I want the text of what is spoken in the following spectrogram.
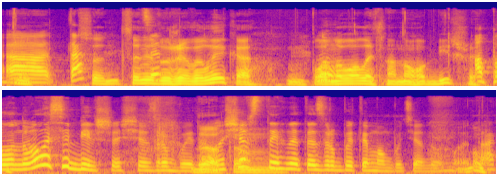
А, так? Це, це не Це- дуже велика, планувалось намного більше. А планувалося більше ще зробити? Да, ну, ще там- встигнете зробити, мабуть, я думаю. Ну, так?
